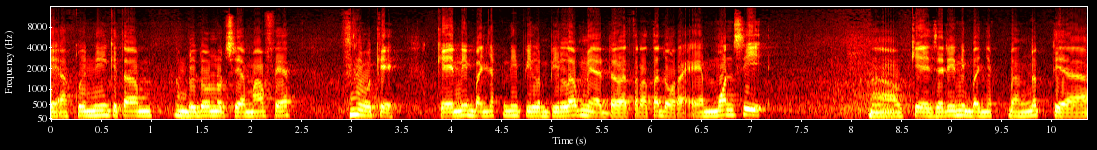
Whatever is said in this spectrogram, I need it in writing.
kayak aku ini kita ambil download ya maaf ya. Oke okay. kayak ini banyak nih film-film ya rata-rata Doraemon sih. Nah oke okay. jadi ini banyak banget ya.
